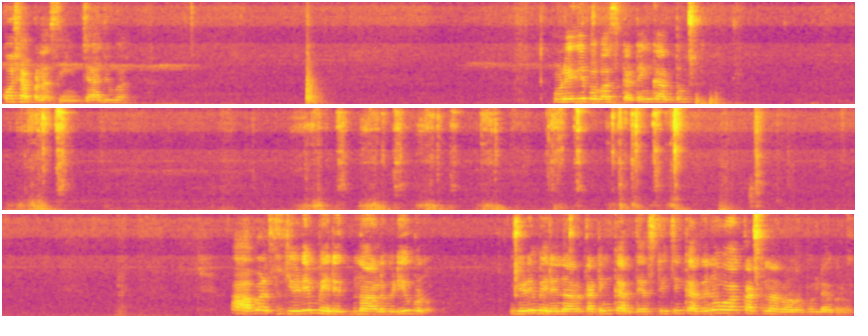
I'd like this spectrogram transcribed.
ਕੁਛ ਆਪਣਾ ਸੀਨ ਚ ਆ ਜਾਊਗਾ। ਹੁਣ ਇਹਦੀ ਆਪਾਂ ਬਸ ਕਟਿੰਗ ਕਰ ਦੋ। ਆਹ ਜਿਹੜੇ ਮੇਰੇ ਨਾਲ ਵੀਡੀਓ ਬਣ ਜਿਹੜੇ ਮੇਰੇ ਨਾਲ ਕਟਿੰਗ ਕਰਦੇ ਆ ਸਟਿਚਿੰਗ ਕਰਦੇ ਨੇ, ਉਹ ਆ ਕੱਟ ਨਾ ਲਾਉਣਾ ਭੁੱਲਿਆ ਕਰੋ।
